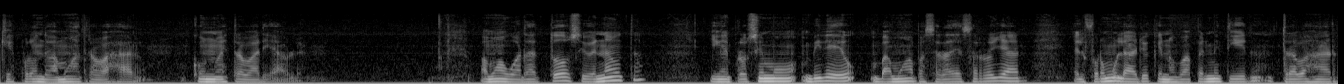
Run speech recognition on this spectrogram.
que es por donde vamos a trabajar con nuestra variable. Vamos a guardar todo cibernauta y en el próximo video vamos a pasar a desarrollar el formulario que nos va a permitir trabajar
